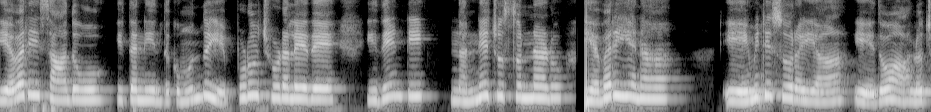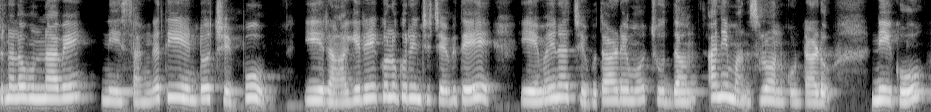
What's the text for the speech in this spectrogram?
ఎవరి సాధువు? ఇతన్ని ఇంతకు ముందు ఎప్పుడూ చూడలేదే. ఇదేంటి? నన్నే చూస్తున్నాడు. ఎవరియనా? ఏమిటి సూరయ్య? ఏదో ఆలోచనలో ఉన్నావే? నీ సంగతి ఏంటో చెప్పు. ఈ రాగిరేకుల గురించి చెబితే ఏమైనా చెబుతాడేమో చూద్దాం అని మనసులో అనుకుంటాడు. నీకు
